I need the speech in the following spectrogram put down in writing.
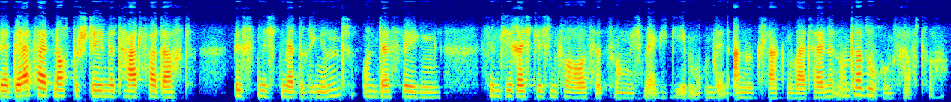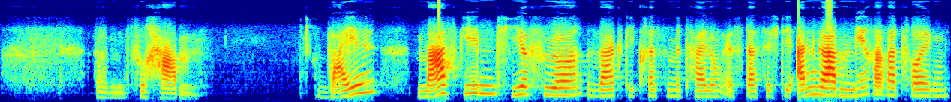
der derzeit noch bestehende Tatverdacht ist nicht mehr dringend und deswegen sind die rechtlichen Voraussetzungen nicht mehr gegeben, um den Angeklagten weiterhin in Untersuchungshaft zu, ähm, zu haben. Weil maßgebend hierfür, sagt die Pressemitteilung, ist, dass sich die Angaben mehrerer Zeugen,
